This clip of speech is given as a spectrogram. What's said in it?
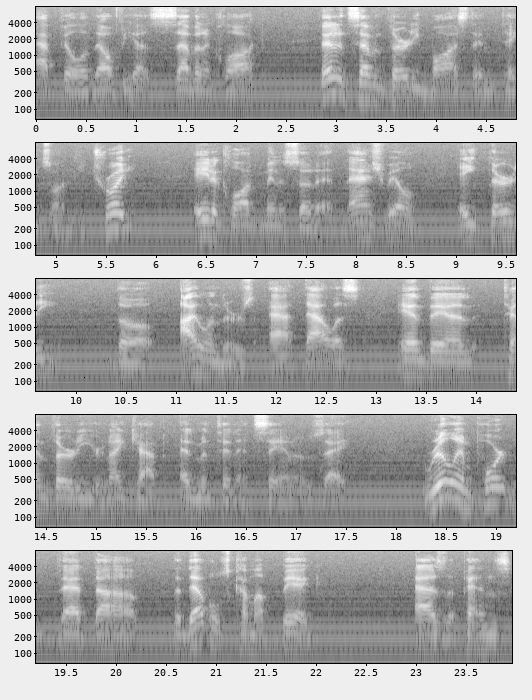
at Philadelphia, 7 o'clock. Then at 7.30, Boston takes on Detroit. 8 o'clock, Minnesota at Nashville. 8.30, the Islanders at Dallas. And then 10.30, your nightcap, Edmonton at San Jose real important that uh, the Devils come up big as the Pens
